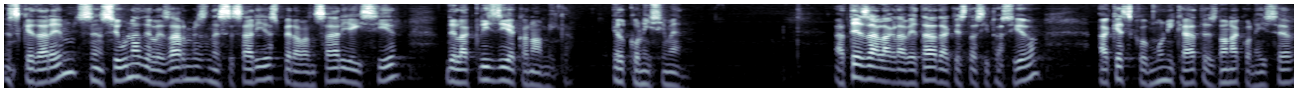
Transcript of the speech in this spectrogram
Ens quedarem sense una de les armes necessàries per avançar i eixir de la crisi econòmica, el coneixement. Atesa la gravetat d'aquesta situació, aquest comunicat es dona a conèixer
